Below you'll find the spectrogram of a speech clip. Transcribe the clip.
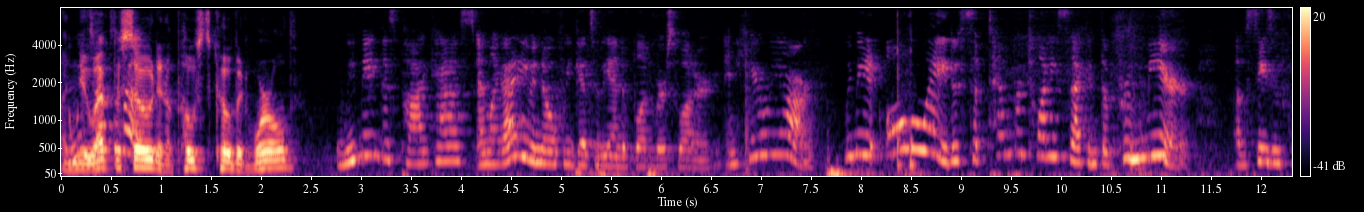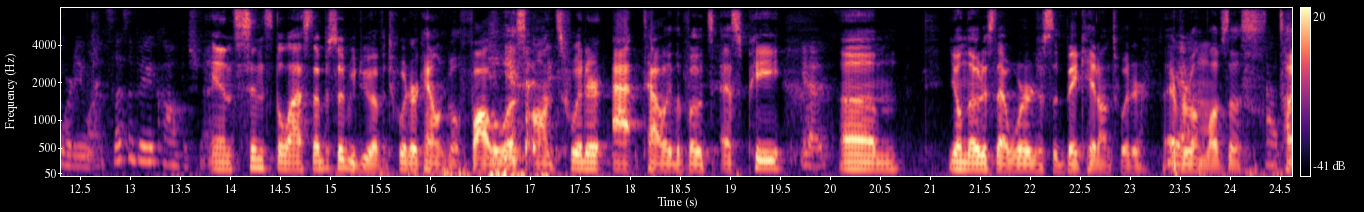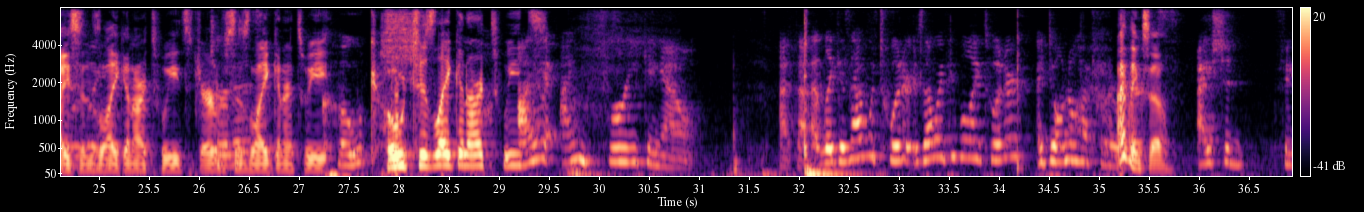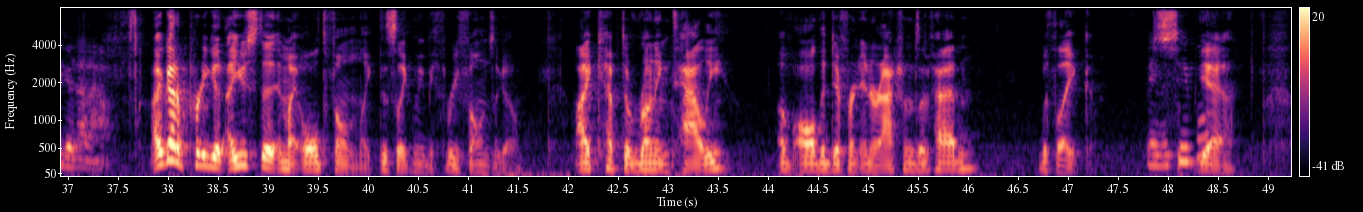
A And new episode in a post COVID world. We made this podcast, and like I didn't even know if we get to the end of Blood vs. Water, and here we are. We made it all the way to September 22nd, the premiere of season 41. So that's a big accomplishment. And since the last episode, we do have a Twitter account. Go follow us on Twitter at Tally the Votes SP. yes. Um, you'll notice that we're just a big hit on Twitter. Everyone Yeah, loves us. absolutely. Tyson's liking our tweets. Gervase, Gervase, is liking our tweet. Coach. Coach is liking our tweets. I I'm freaking out at that. Like, is that what Twitter? Is that why people like Twitter? I don't know how Twitter. I think so. I should figure that out. I've got a pretty good. I used to in my old phone, like this, like maybe three phones ago. I kept a running tally of all the different interactions I've had with like Famous people. Yeah.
